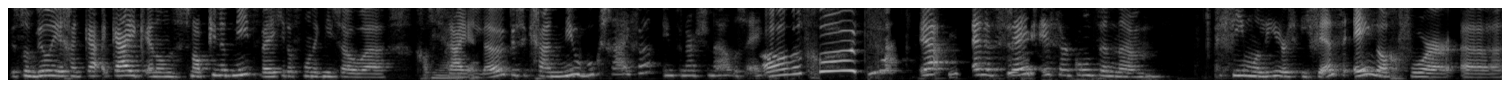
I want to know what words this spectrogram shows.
Dus dan wil je gaan ki- kijken en dan snap je het niet. Weet je, dat vond ik niet zo eh, gastvrij Ja. en leuk. Dus ik ga een nieuw boek schrijven, internationaal. Dat is één. Oh, wat goed. Ja, en het tweede is, er komt een ehm, Female Leaders Event. Eén dag voor eh,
